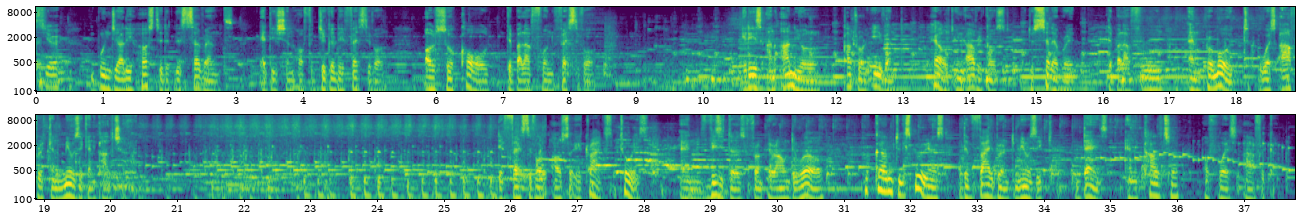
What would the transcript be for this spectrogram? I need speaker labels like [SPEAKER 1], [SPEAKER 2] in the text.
[SPEAKER 1] Punjali hosted the 7th edition of Jigale Festival, also called the Balafon Festival. It is an annual cultural event held in Ivory to celebrate the Balafon and promote West African music and culture. The festival also attracts tourists and visitors from around the world who come to experience the vibrant music, dance and culture of West Africa.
